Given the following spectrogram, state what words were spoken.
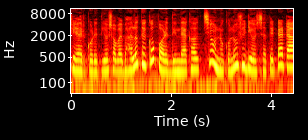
শেয়ার করে দিও। সবাই ভালো থেকো, পরের দিন দেখা হচ্ছে অন্য কোনো ভিডিওর সাথে। টাটা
